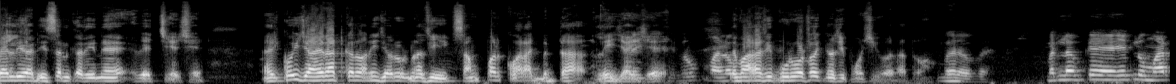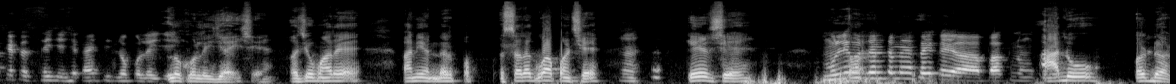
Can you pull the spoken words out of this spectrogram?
વેલ્યુ એડિશન કરીને વેચીએ છીએ. કોઈ જાહેરાત કરવાની જરૂર નથી. સંપર્ક વાળા જ બધા લઈ જાય છે. મારાથી પુરવઠો જ નથી પહોંચી વળાતો બરોબર. મતલબ કે એટલું માર્કેટ જ થઈ જાય છે કાંઈથી જ લોકો લઈ જાય લોકો લઈ જાય છે. હજુ મારે આની અંદર સરગવા પણ છે. કેળ છે. મૂલ્યવર્ધન તમે કઈ કયા પાકનું આદુ અડર.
